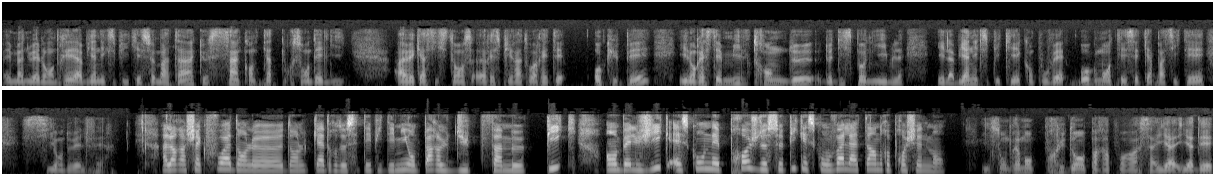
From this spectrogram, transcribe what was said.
Emmanuel André a bien expliqué ce matin que 54% des lits avec assistance respiratoire étaient occupés. Il en restait 1032 de disponibles. Il a bien expliqué qu'on pouvait augmenter cette capacité si on devait le faire. Alors à chaque fois dans le, dans le cadre de cette épidémie, on parle du fameux pic en Belgique. Est-ce qu'on est proche de ce pic? Est-ce qu'on va l'atteindre prochainement? Ils sont vraiment prudents par rapport à ça. Il y a, des,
